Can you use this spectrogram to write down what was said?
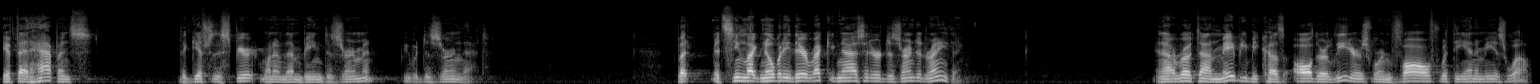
if that happens, the gifts of the Spirit, one of them being discernment, we would discern that. But it seemed like nobody there recognized it or discerned it or anything. And I wrote down maybe because all their leaders were involved with the enemy as well.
